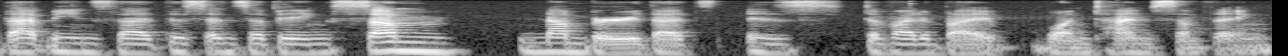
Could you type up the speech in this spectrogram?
that means that this ends up being some number that is divided by 1 times something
